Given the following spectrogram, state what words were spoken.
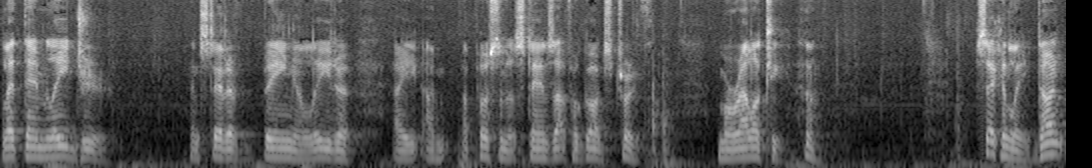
let them lead you instead of being a leader, a, a, a person that stands up for God's truth? Morality. Secondly, don't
